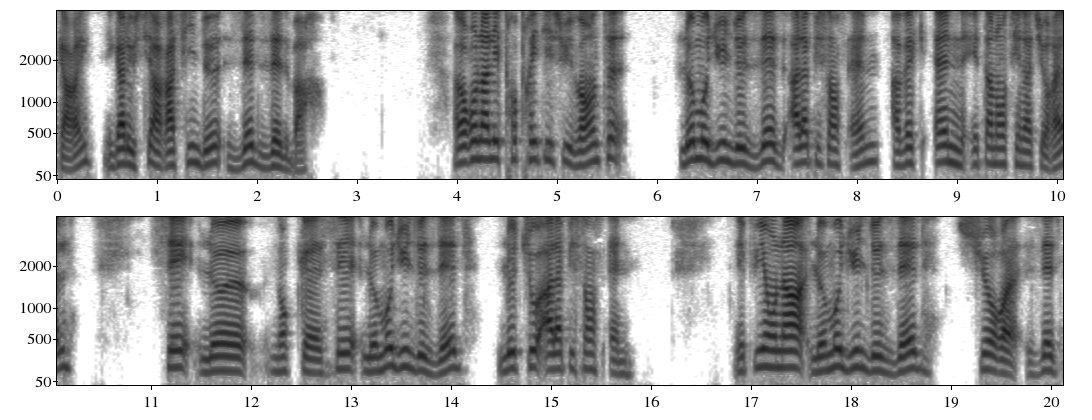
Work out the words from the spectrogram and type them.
carré égale aussi à racine de z bar. Alors on a les propriétés suivantes. Le module de z à la puissance n avec n est un entier naturel. C'est le donc euh, c'est le module de z le tout à la puissance n. Et puis on a le module de z sur z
